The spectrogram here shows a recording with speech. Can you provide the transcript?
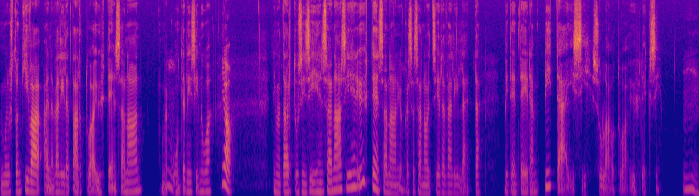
minusta on kiva aina välillä tarttua yhteen sanaan, kun mä mm. kuuntelin sinua. Joo. Niin mä tarttuisin siihen sanaan, siihen yhteen sanaan, mm. joka sä sanoit siellä välillä, että miten teidän pitäisi sulautua yhdeksi. Mm.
